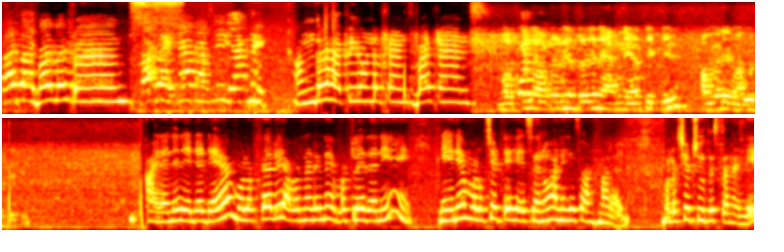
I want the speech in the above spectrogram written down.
బాయ్ బాయ్ ఫ్రెండ్స్ అందరూ హ్యాపీగా ఉండాలి ఫ్రెండ్స్ బాయ్ ఫ్రెండ్స్ ఆయన అనేది ఏంటంటే ములక్కాయలు ఎవరిని అడిగినా ఇవ్వట్లేదని నేనే ములక చెట్టు వేసాను అనేసి అంటున్నారు ఆయన. ములక చెట్టు చూపిస్తానండి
